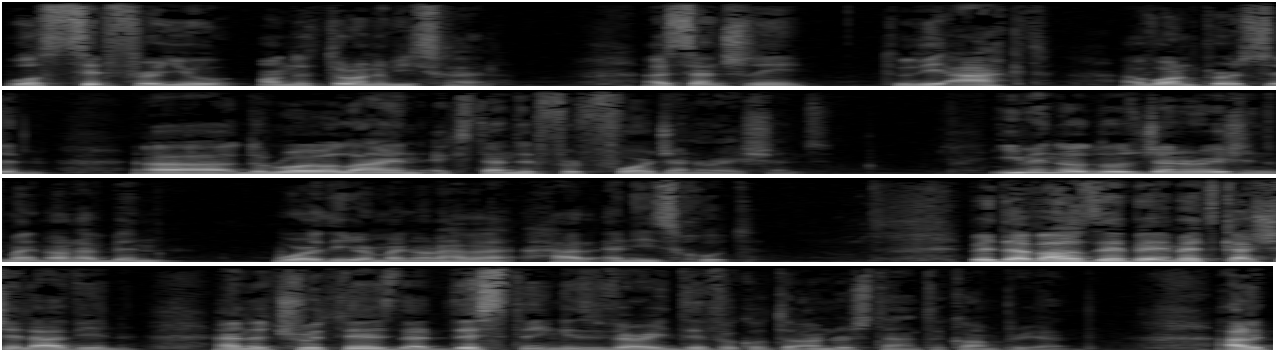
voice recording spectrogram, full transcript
will sit for you on the throne of Israel. Essentially, through the act of one person, uh, the royal line extended for four generations. Even though those generations might not have been worthy or might not have had any zchut. And the truth is that this thing is very difficult to understand, to comprehend. And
